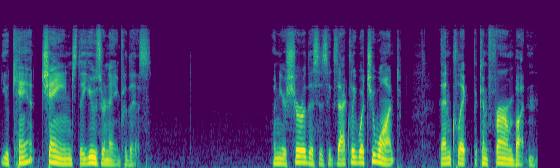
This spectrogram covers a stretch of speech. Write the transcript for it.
You can't change the username for this. When you're sure this is exactly what you want, then click the confirm button.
